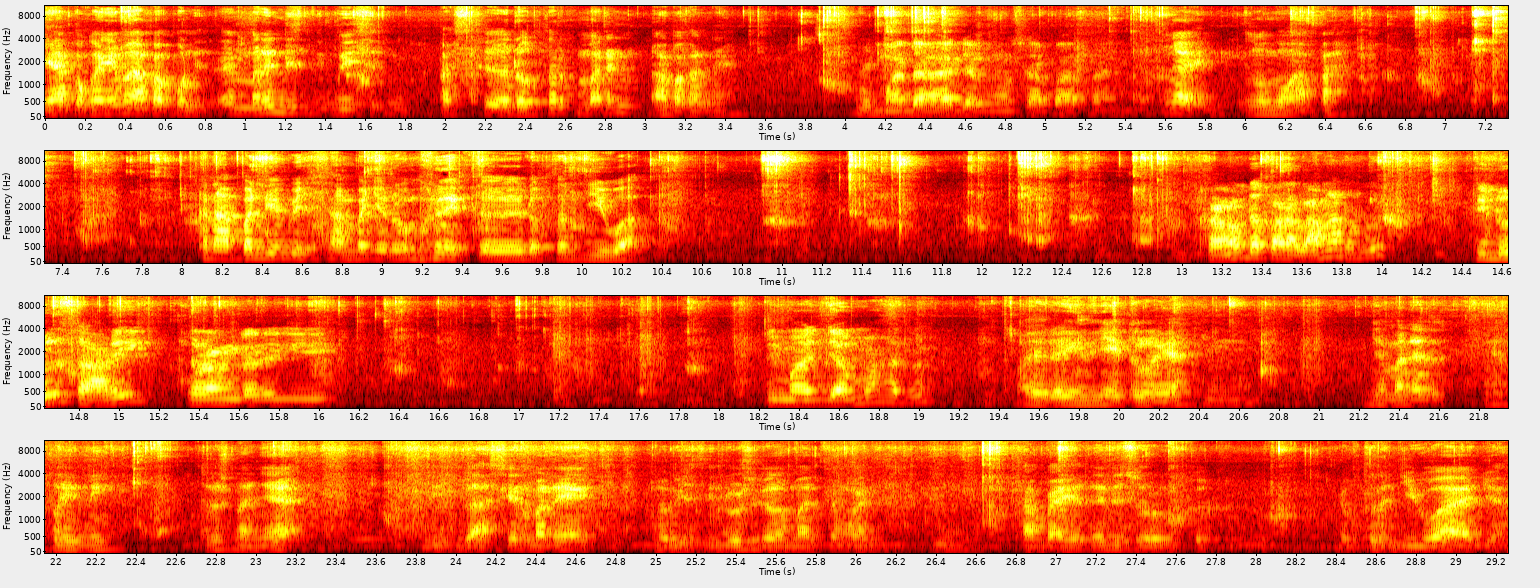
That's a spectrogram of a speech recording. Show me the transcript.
Ya pokoknya mah apa pun. Eh, kemarin di- di- pas ke dokter kemarin apa kan ya belum ada ada nggak usah apa-apa nggak ngomong apa? Kenapa dia bisa sampai nyuruh balik ke dokter jiwa? Karena udah parah banget dulu tidur sehari kurang dari lima jam lah tuh oh ya intinya itu lah ya. Hmm. dia mana ke klinik. Terus nanya dijelasin mana nggak bisa tidur segala macam kan. Sampai akhirnya disuruh ke dokter jiwa aja.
